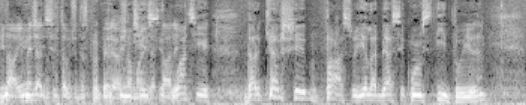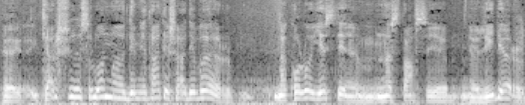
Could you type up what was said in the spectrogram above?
E, da, imediat discutăm și despre Peleu așa mai în detalii. situație, dar chiar și pasul, el abia se constituie, chiar și să luăm demnitate și adevăr. Acolo este Năstase lider,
